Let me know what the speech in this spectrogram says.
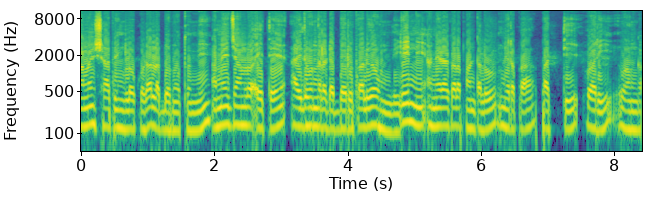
ఆన్లైన్ షాపింగ్లో కూడా లభ్యమవుతుంది. అమెజాన్లో అయితే ఐదు వందల డెబ్బై రూపాయలుగా ఉంది. దీన్ని అన్ని రకాల పంటలు మిరప పత్తి వరి వంగ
